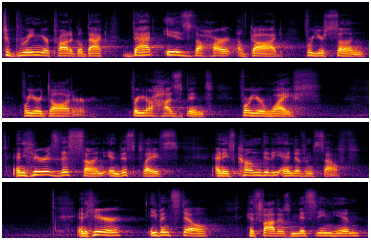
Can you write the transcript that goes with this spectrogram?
to bring your prodigal back. That is the heart of God for your son, for your daughter, for your husband, for your wife. And here is this son in this place, and he's come to the end of himself. And here, even still, his father's missing him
